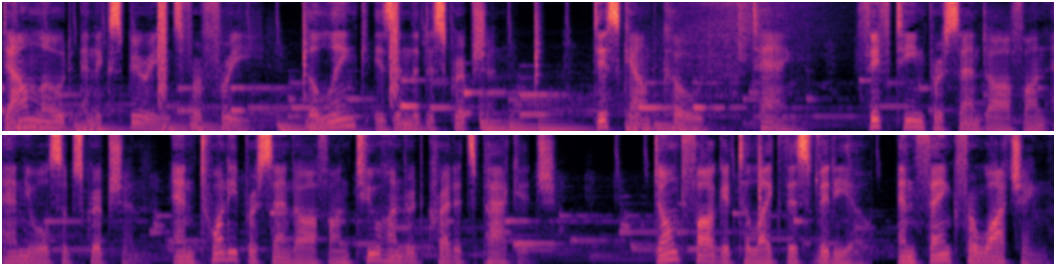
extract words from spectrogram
Download and experience for free. The link is in the description. Discount code, THANG. 15% off on annual subscription, and 20% off on 200 credits package. Don't forget to like this video, and thank for watching.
